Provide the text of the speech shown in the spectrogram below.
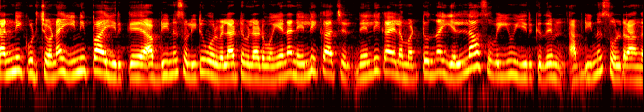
தண்ணி குடித்தோன்னா இனிப்பாக இருக்குது அப்படின்னு சொல்லிட்டு ஒரு விளையாட்டு விளையாடுவோம். ஏன்னா நெல்லிக்காய்ச்சல் நெல்லிக்காயில் மட்டும்தான் எல்லா சுவையும் இருக்குது அப்படின்னு சொல்கிறாங்க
